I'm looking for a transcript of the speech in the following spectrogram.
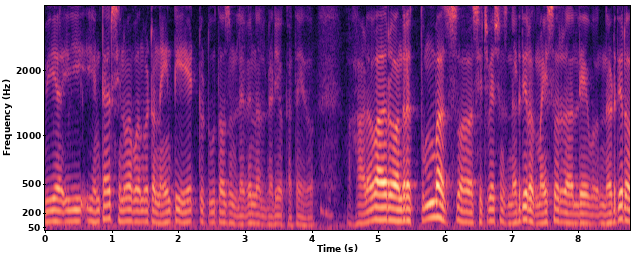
ವಿ ಈ ಎಂಟೈರ್ ಸಿನಿಮಾ ಬಂದ್ಬಿಟ್ಟು ninety eight to two thousand ಲೆವೆನಲ್ಲಿ ನಡೆಯೋ ಕತೆ ಇದು. ಹಲವಾರು, ಅಂದರೆ ತುಂಬ ಸಿಚುವೇಶನ್ಸ್ ನಡೆದಿರೋದು. ಮೈಸೂರಲ್ಲಿ ನಡೆದಿರೋ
